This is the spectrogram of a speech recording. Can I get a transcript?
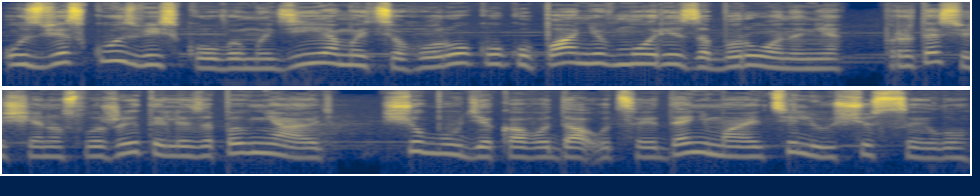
У зв'язку з військовими діями цього року купання в морі заборонені. Проте священнослужителі запевняють, що будь-яка вода у цей день має цілющу силу.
